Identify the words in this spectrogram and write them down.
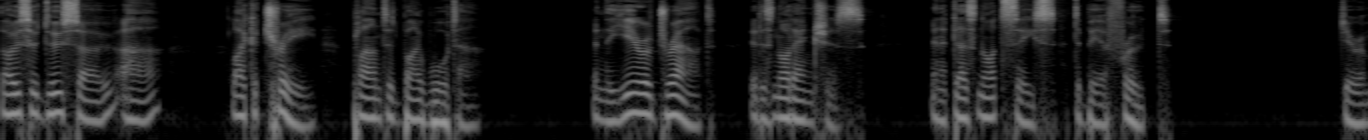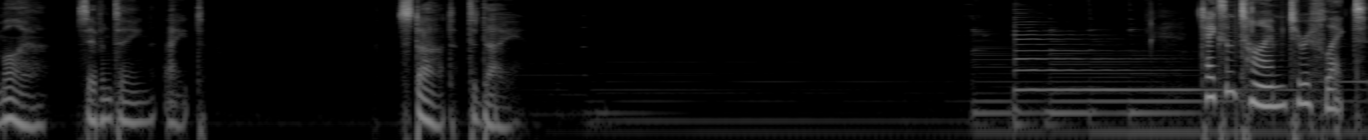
Those who do so are like a tree planted by water. In the year of drought, it is not anxious, and it does not cease to bear fruit. Jeremiah 17:8. Start today. Take some time to reflect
